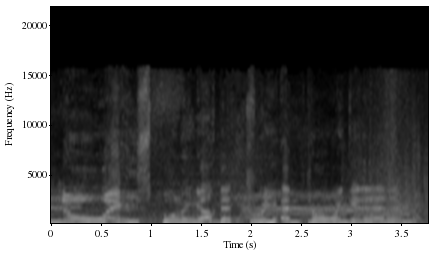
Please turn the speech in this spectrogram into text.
No way he's pulling up that tree and throwing it at him.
